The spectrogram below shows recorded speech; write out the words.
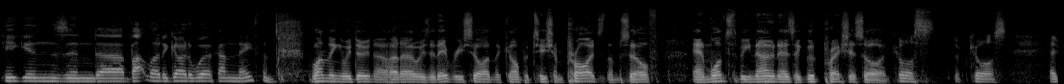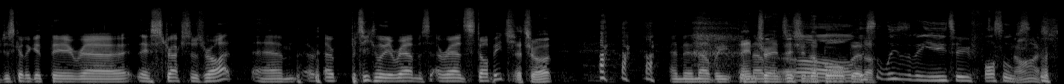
Higgins and uh, Butler to go to work underneath them. The One thing we do know, Hutto, is that every side in the competition prides themselves and wants to be known as a good pressure side. Of course, of course. They've just got to get their uh, their structures right, um, particularly around the, around stoppage. That's right and then they'll be then and transition oh, the ball better. Listen, listen, to you two fossils. Nice.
